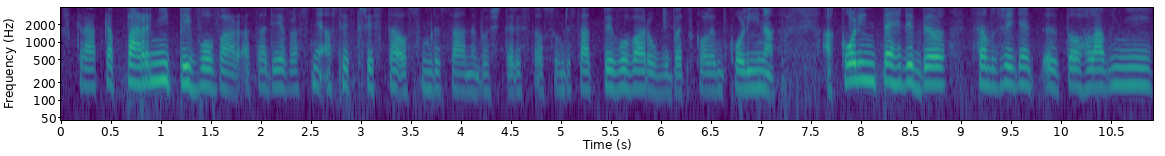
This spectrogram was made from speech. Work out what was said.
zkrátka parní pivovar a tady je vlastně asi 380 nebo 480 pivovarů vůbec kolem Kolína. A Kolín tehdy byl samozřejmě eh, to hlavní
